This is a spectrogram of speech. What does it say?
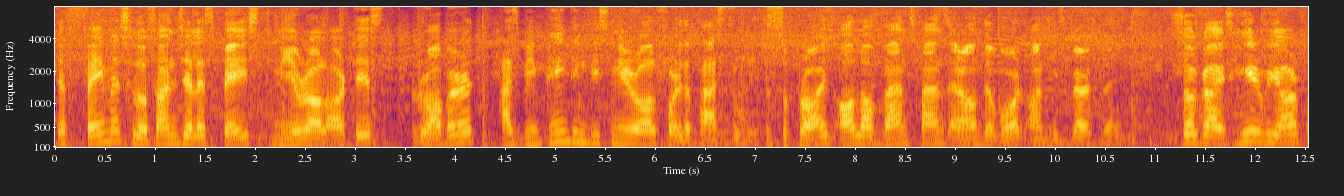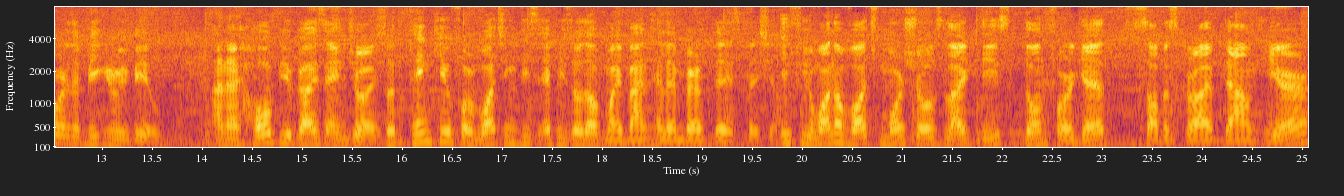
The famous Los Angeles-based mural artist Robert has been painting this mural for the past two weeks to surprise all of Van's fans around the world on his birthday. So guys, here we are for the big reveal. And I hope you guys enjoy. So thank you for watching this episode of my Van Halen birthday special. If you wanna watch more shows like this, don't forget to subscribe down here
